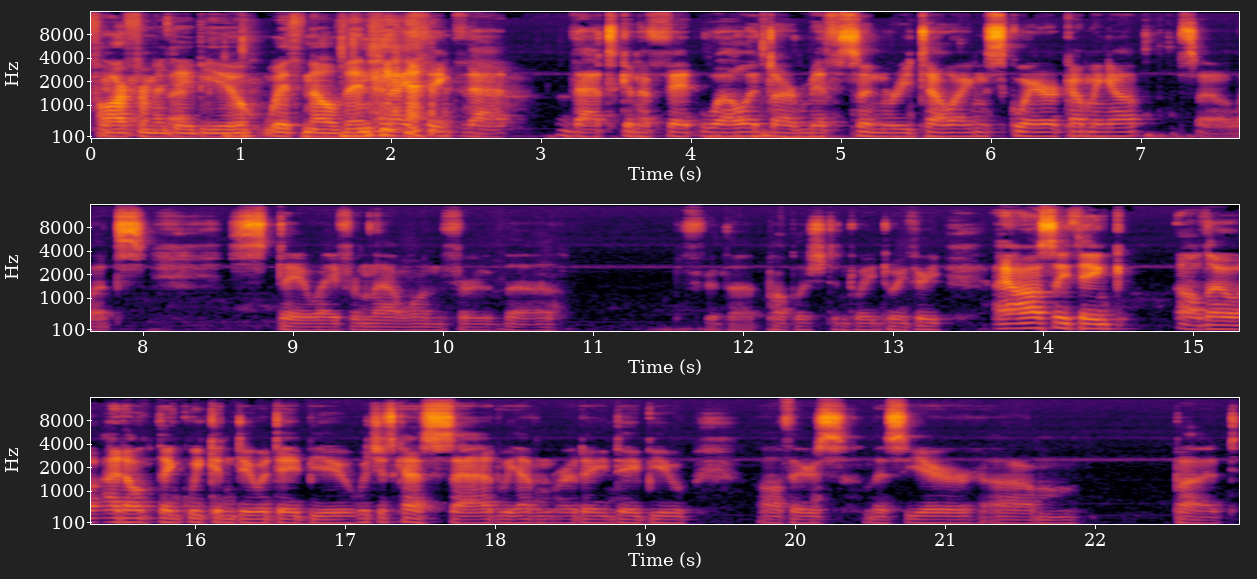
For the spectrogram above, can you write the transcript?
Far from a debut with Melvin. and I think that that's gonna fit well into our myths and retelling square coming up. So let's stay away from that one for the for the published in 2023. I honestly think, although I don't think we can do a debut, which is kind of sad. We haven't read any debut authors this year, um, but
